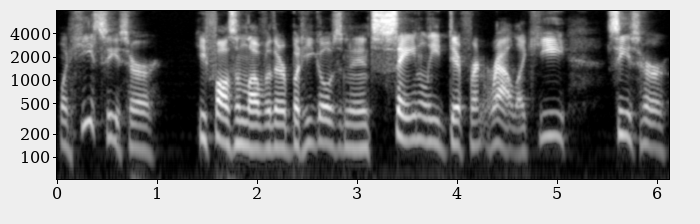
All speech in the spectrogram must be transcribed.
when he sees her, he falls in love with her, but he goes in an insanely different route. Like he sees her,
